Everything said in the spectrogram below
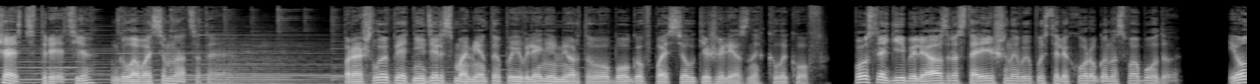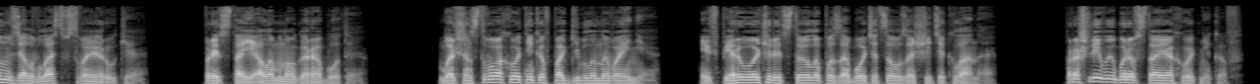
Часть 3, глава 17. Прошло пять недель с момента появления мертвого бога в поселке Железных Клыков. После гибели Азра старейшины выпустили Хоругу на свободу, и он взял власть в свои руки. Предстояло много работы. Большинство охотников погибло на войне, и в первую очередь стоило позаботиться о защите клана. Прошли выборы в стае охотников.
